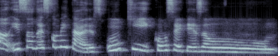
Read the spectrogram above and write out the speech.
Oh, e só dois comentários. Um que com certeza o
